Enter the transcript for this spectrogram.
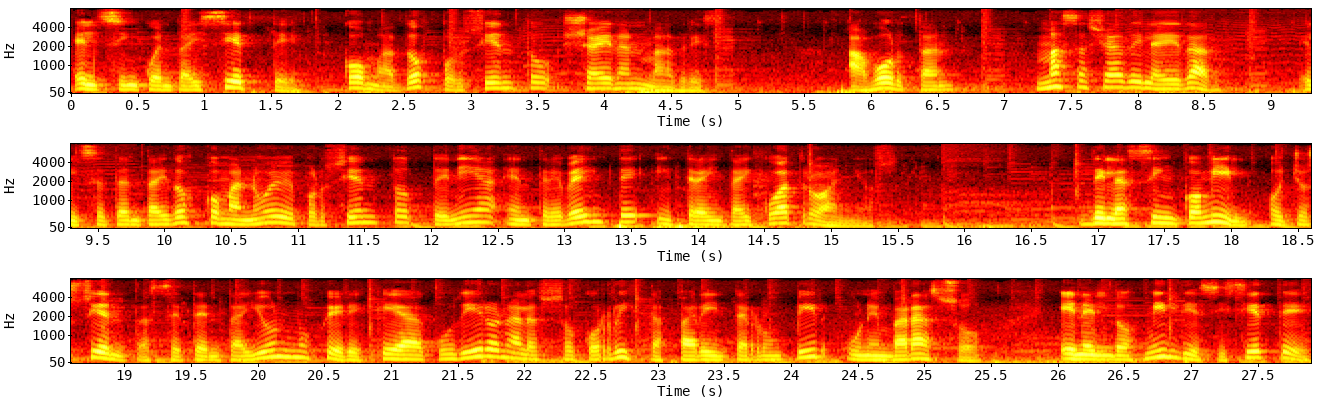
El 57,2% ya eran madres. Abortan más allá de la edad el 72,9% tenía entre 20 y 34 años. De las 5.871 mujeres que acudieron a las socorristas para interrumpir un embarazo en el 2017,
